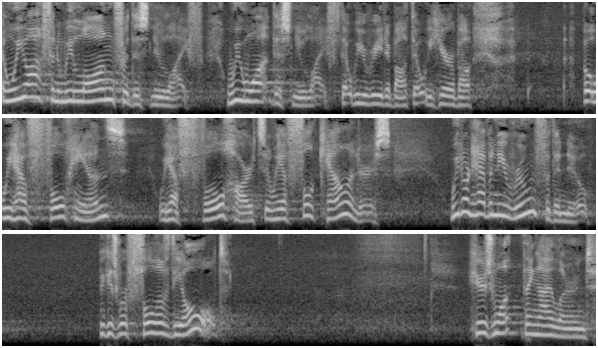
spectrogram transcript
And we often we long for this new life. We want this new life that we read about, that we hear about. But we have full hands, we have full hearts, and we have full calendars. We don't have any room for the new because we're full of the old. Here's one thing I learned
